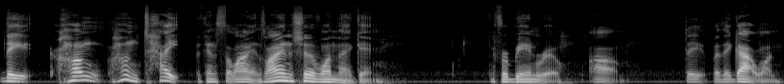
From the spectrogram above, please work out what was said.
They hung hung tight against the Lions. Lions should have won that game. For being real, um, they but they got one.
